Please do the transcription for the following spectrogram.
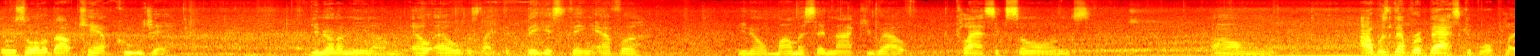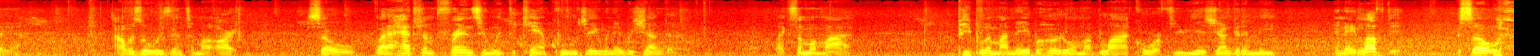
it was all about Camp Cool J. You know what I mean? Um, LL was like the biggest thing ever. You know, Mama said knock you out, classic songs. Um, I was never a basketball player. I was always into my art. So, but I had some friends who went to Camp Cool J when they was younger. Like some of my people in my neighborhood or my block who were a few years younger than me, and they loved it. So,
